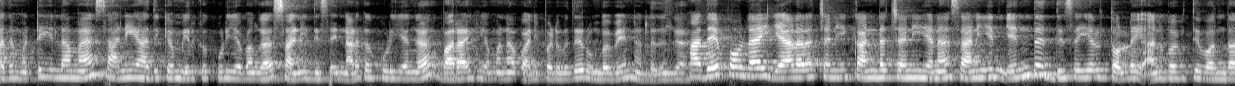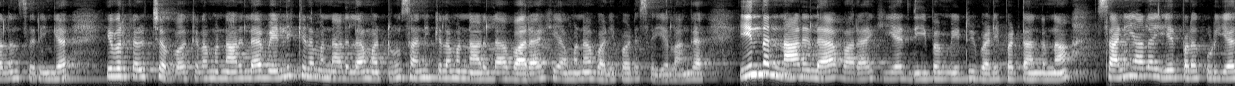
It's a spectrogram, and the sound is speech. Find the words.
அது மட்டும் இல்லாமல் சனி ஆதிக்கம் இருக்கக்கூடியவங்க சனி திசை நடக்கக்கூடியவங்க வராகி அம்மனை வழிபடுவது ரொம்பவே நல்லதுங்க. அதே போல் ஏழரை சனி கண்ட சனி என சனியின் எந்த திசையில் தொல்லை அனுபவித்து வந்தாலும் சரிங்க. இவர்கள் செவ்வாய்க்கிழமை நாளில் வெள்ளிக்கிழமை நாளில் மற்றும் சனிக்கிழமை நாளில் வராகி அம்மனை வழிபாடு செய்யலாங்க. இந்த நாளில் வராகிய தீபம் ஏற்றி வழிபட்டாங்கன்னா சனியால் ஏற்படக்கூடிய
